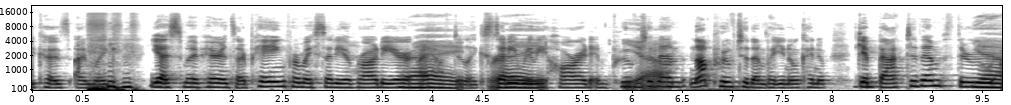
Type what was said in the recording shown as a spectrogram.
because I'm like yes my parents are paying for my study abroad year I have to like study really hard and prove to them not prove to them but you know kind of get back to them through Yeah.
